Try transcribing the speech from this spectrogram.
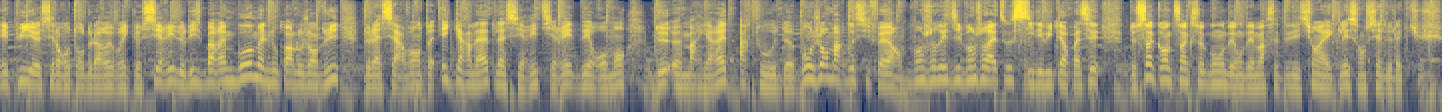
Et puis c'est le retour de la rubrique série de Lise Barenbaum. Elle nous parle aujourd'hui de La Servante écarlate, la série tirée des romans de Margaret Hartwood. Bonjour Margot Siffer. Bonjour Rudy, bonjour à tous. Il est 8h passé de 55 secondes et on démarre cette édition avec l'essentiel de l'actu.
